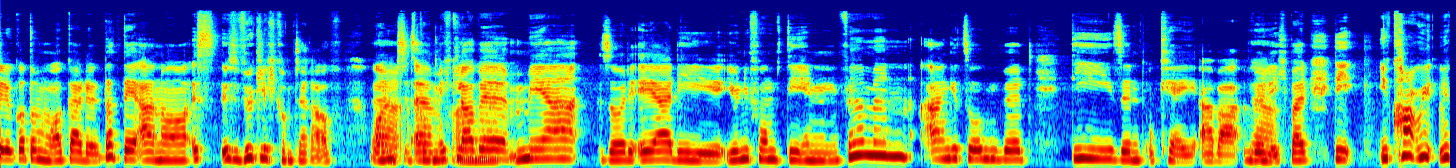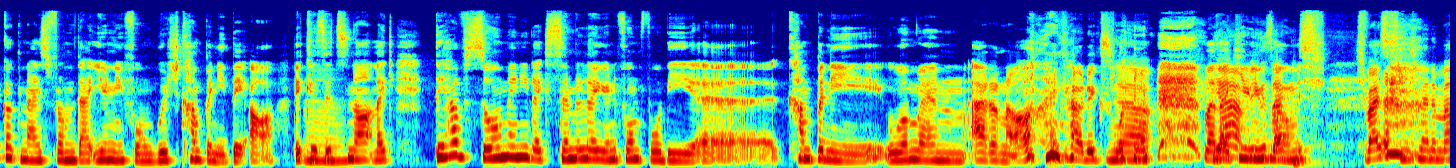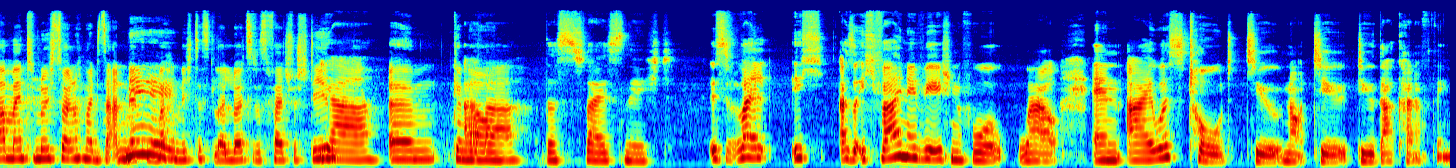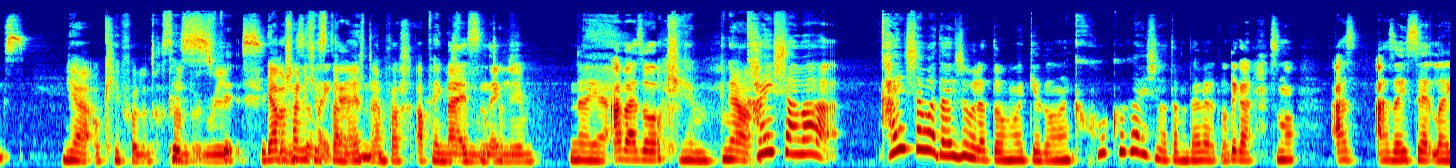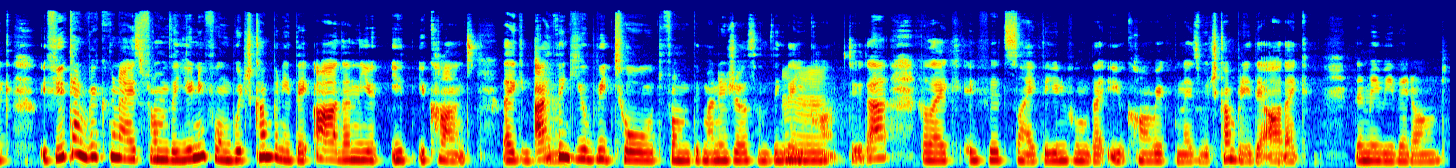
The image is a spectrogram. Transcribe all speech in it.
es, es wirklich kommt darauf. Und ja, ähm, ich glaube ja. mehr so eher die Uniforms, die in Firmen angezogen wird, die sind okay, aber würde ich, weil die you can't re recognize from that uniform which company they are because mm. it's not like they have so many like similar uniform for the uh, company woman. I don't know like how to explain, yeah. but ja, like uniforms. ich, weiß es nicht. Meine Mama meinte nur, ich soll noch mal diese Anmerkung nee. machen, nicht, dass Leute das falsch verstehen. Ja, ähm, genau. Aber das weiß nicht. Ist, weil ich, also ich war in aviation for wow, and I was told to not to do that kind of things. Ja, okay, voll interessant irgendwie. Ja, wahrscheinlich ist dann echt einfach abhängig von dem Unternehmen. Naja, aber so, okay, ja. 会社は、会社は大丈夫だと思うけど、なんか航空会社は多分ダメだと思う。てか、その、 as as I said, like if you can recognize from the uniform which company they are, then you you, you can't. Like okay. I think you'll be told from the manager or something that mm. you mm-hmm. can't do that. But like if it's like the uniform that you can't recognize which company they are, like then maybe they don't.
